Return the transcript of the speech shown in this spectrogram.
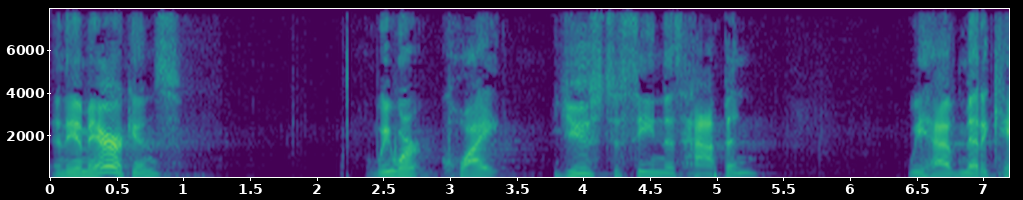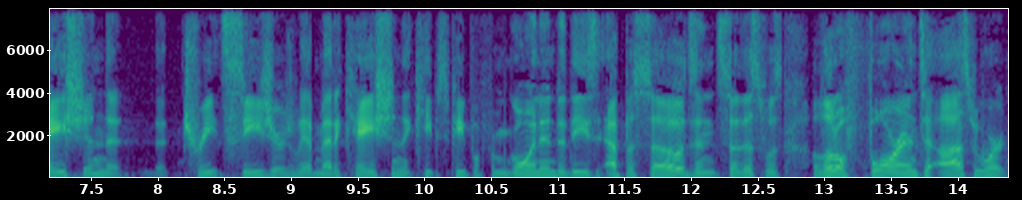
And the Americans, we weren't quite used to seeing this happen. We have medication that, that treats seizures. We have medication that keeps people from going into these episodes. And so this was a little foreign to us. We weren't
